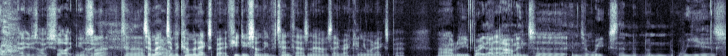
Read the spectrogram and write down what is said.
You know, he was just like, you What's know, that? 10,000 To, ma- to become an expert, if you do something for 10,000 hours, they reckon you're an expert. How do you break that That- down into into weeks then and or years?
